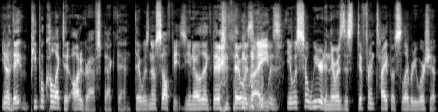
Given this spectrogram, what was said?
you know, they people collected autographs back then. There was no selfies. You know, like there there was Right. it was it was so weird, and there was this different type of celebrity worship.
